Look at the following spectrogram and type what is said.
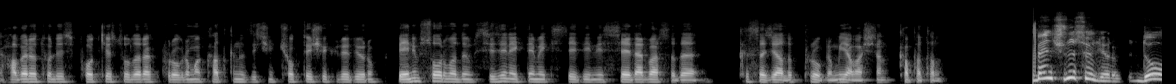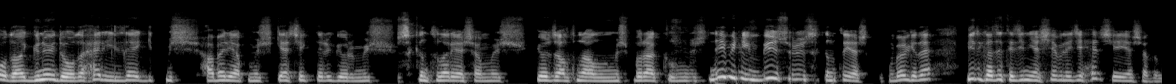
Haber Atölyesi podcast olarak programa katkınız için çok teşekkür ediyorum. Benim sormadığım, sizin eklemek istediğiniz şeyler varsa da kısaca alıp programı yavaştan kapatalım. Ben şunu söylüyorum. Doğu'da, Güneydoğu'da her ilde gitmiş, haber yapmış, gerçekleri görmüş, sıkıntılar yaşamış, gözaltına alınmış, bırakılmış. Ne bileyim bir sürü sıkıntı yaşadım. Bölgede bir gazetecinin yaşayabileceği her şeyi yaşadım.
